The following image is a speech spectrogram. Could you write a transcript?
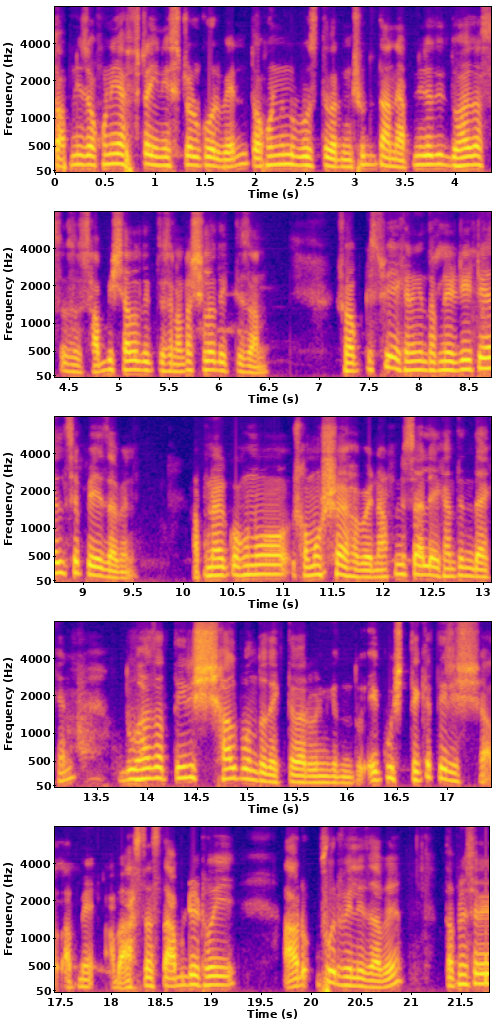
তো আপনি যখনই অ্যাপসটা ইনস্টল করবেন তখন কিন্তু বুঝতে পারবেন। শুধু তা না, আপনি যদি দু হাজার ছাব্বিশ সালেও দেখতে চান, আঠাশ সালেও দেখতে চান সব কিছুই এখানে কিন্তু আপনি ডিটেলসে পেয়ে যাবেন। আপনার কখনো সমস্যায় হবে না। আপনি চাইলে এখান থেকে দেখেন, দু সাল পর্যন্ত দেখতে পারবেন কিন্তু, একুশ থেকে তিরিশ সাল। আপনি আস্তে আস্তে আপডেট হয়ে আর উপর ফেলে যাবে। তো আপনি চাইলে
